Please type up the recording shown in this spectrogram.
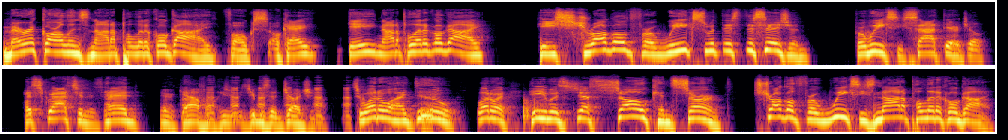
Merrick Garland's not a political guy, folks, okay? He, not a political guy. He struggled for weeks with this decision. For weeks, he sat there, Joe, scratching his head, here, gavel. He's, he was a judge. So what do I do? What do I? He was just so concerned. Struggled for weeks. He's not a political guy.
